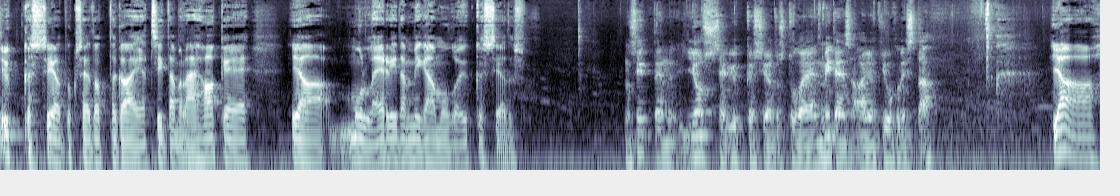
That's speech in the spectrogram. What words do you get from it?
Ykkössijoitukseen totta kai, että sitä mä lähden hakemaan ja mulle ei riitä mikään muu kuin ykkössijoitus. No sitten, jos se ykkössijoitus tulee, miten sä aiot juhlistaa? Jaa,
